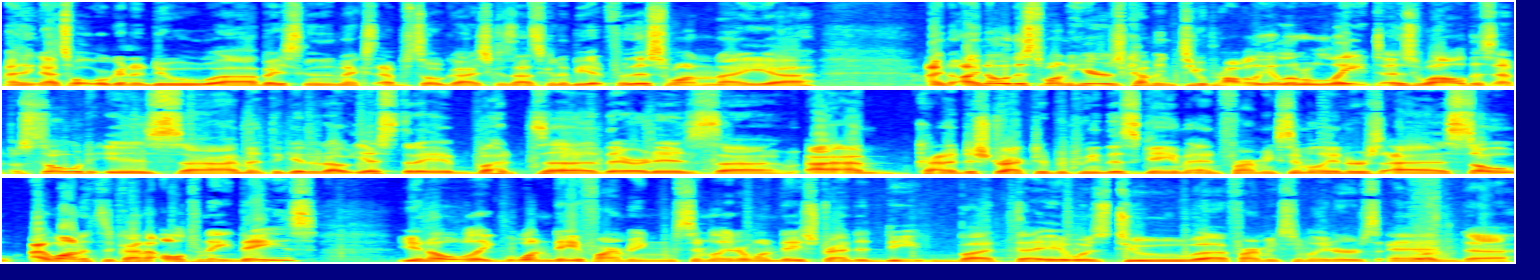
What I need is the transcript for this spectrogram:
I think that's what we're going to do uh, basically in the next episode, guys, because that's going to be it for this one. I, uh, I, I, know this one here is coming to you probably a little late as well. This episode is, uh, I meant to get it out yesterday, but uh, there it is. Uh, I, am kind of distracted between this game and Farming Simulators, uh, so I wanted to kind of alternate days. You know, like one day Farming Simulator, one day Stranded Deep, but it was two Farming Simulators, and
